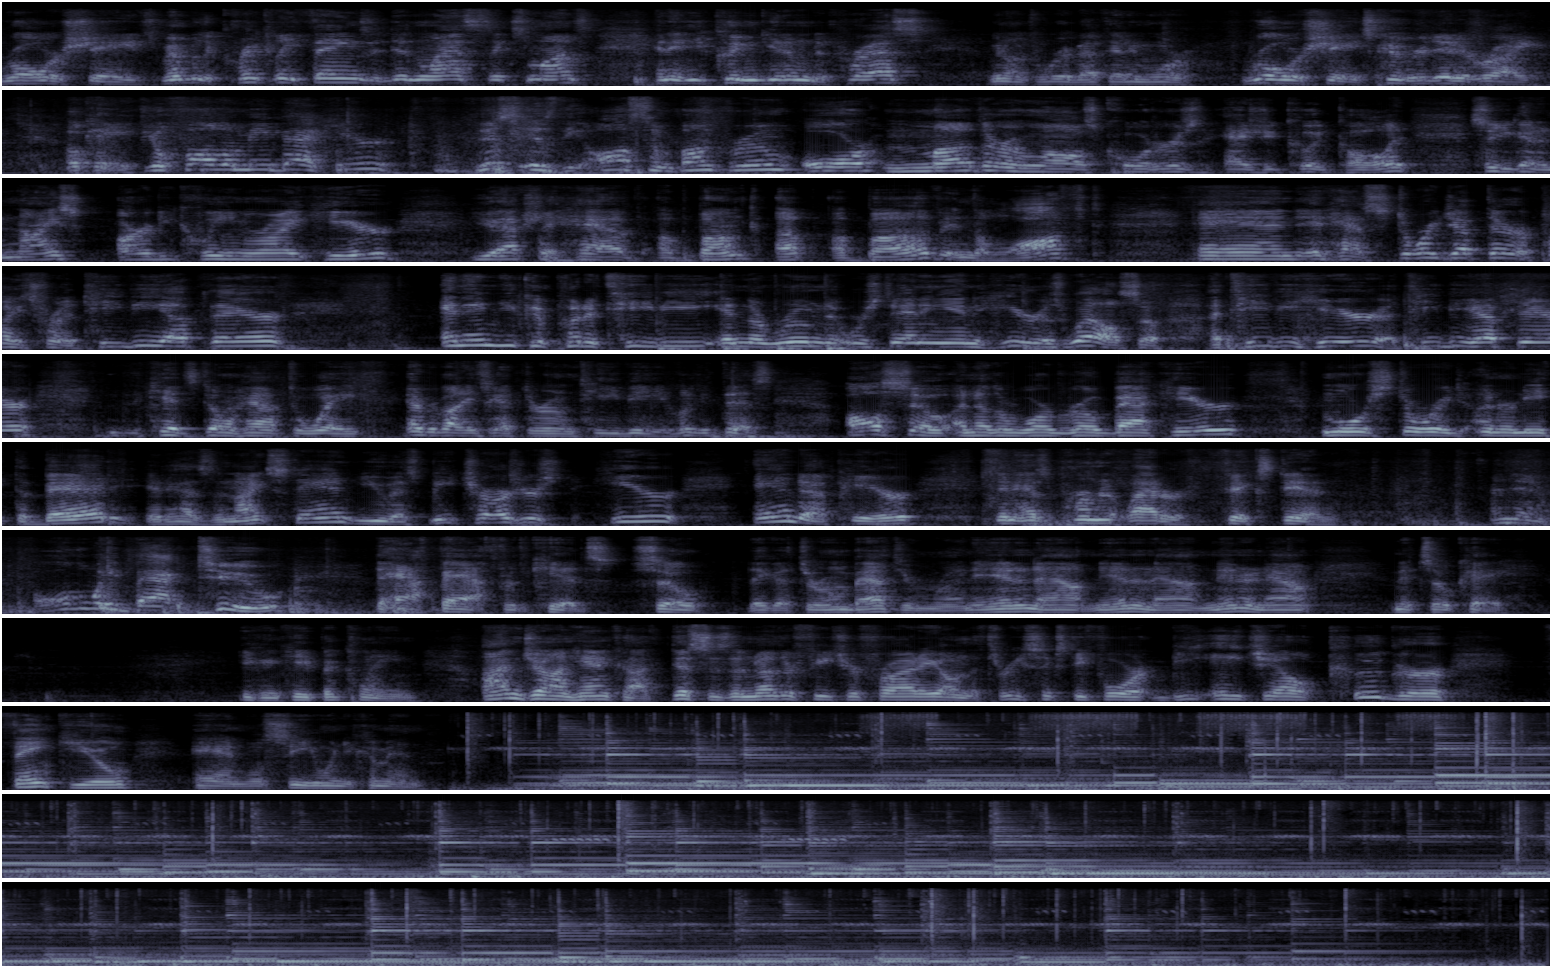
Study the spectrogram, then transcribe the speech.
roller shades. Remember the crinkly things that didn't last six months and then you couldn't get them to press? We don't have to worry about that anymore. Roller shades, Cougar did it right. Okay, if you'll follow me back here, this is the awesome bunk room or mother-in-law's quarters, as you could call it. So you got a nice RV queen right here. You actually have a bunk up above in the loft and it has storage up there, a place for a TV up there. And then you can put a TV in the room that we're standing in here as well. So a TV here, a TV up there. The kids don't have to wait. Everybody's got their own TV. Look at this. Also another wardrobe back here. More storage underneath the bed. It has a nightstand, USB chargers here and up here. Then it has a permanent ladder fixed in. And then all the way back to the half bath for the kids. So they got their own bathroom run in and out and in and out and in and out. And it's okay you can keep it clean. I'm John Hancock. This is another Feature Friday on the 364 BHL Cougar. Thank you, and we'll see you when you come in.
